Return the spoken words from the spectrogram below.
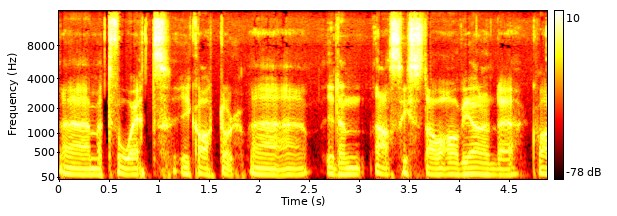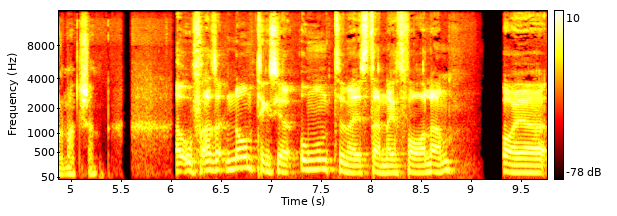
eh, med 2-1 i kartor eh, i den ja, sista och avgörande kvalmatchen. Alltså, någonting som gör ont i mig i ständiga kvalen var ju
